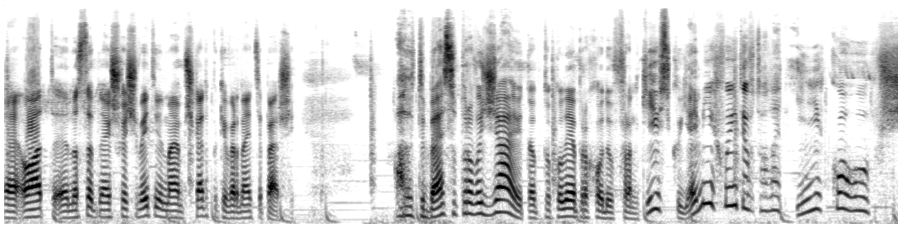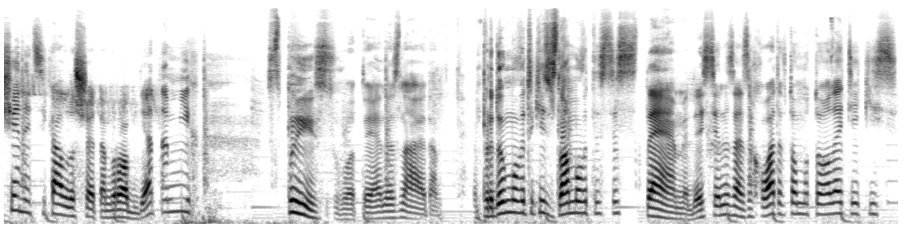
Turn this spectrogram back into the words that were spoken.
Е, от, е, наступно, якщо хоче вийти, він має почекати, поки вернеться перший. Але тебе супроводжають. Тобто, коли я проходив Франківську, я міг вийти в туалет і нікого ще не цікавило, що я там роблю. Я там міг списувати, я не знаю там. Придумувати якісь взламувати системи, десь я не знаю, заховати в тому туалеті якісь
